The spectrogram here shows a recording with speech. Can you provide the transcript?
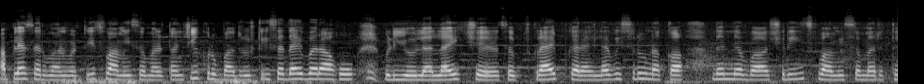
आपल्या सर्वांवरती स्वामी समर्थांची कृपादृष्टी सदैव राहो. व्हिडिओला लाईक शेअर सबस्क्राईब करायला विसरू नका. धन्यवाद. श्री स्वामी समर्थ.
